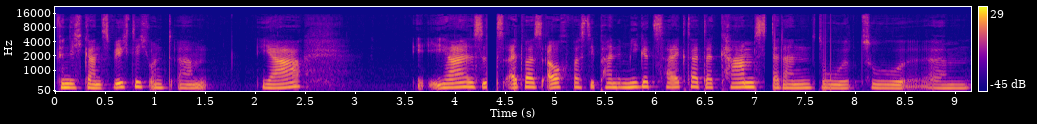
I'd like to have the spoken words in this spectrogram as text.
finde ich ganz wichtig. Und ähm, ja, ja, es ist etwas auch, was die Pandemie gezeigt hat. Da kam es ja dann so zu ähm,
